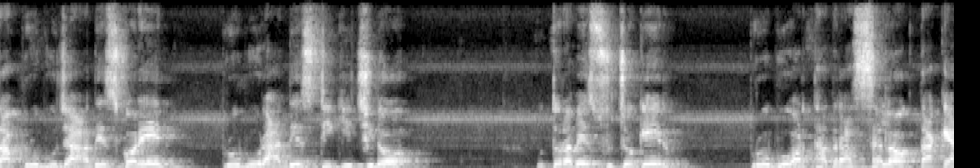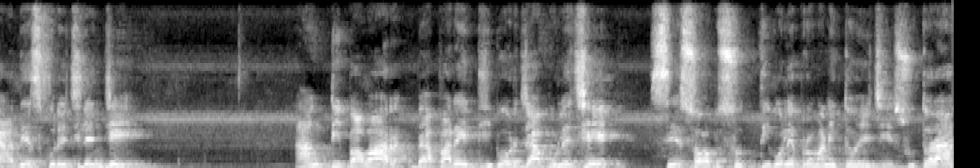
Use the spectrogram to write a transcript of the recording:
তা প্রভু যা আদেশ করেন, প্রভুর আদেশটি কী ছিল? উত্তর হবে, সূচকের প্রভু অর্থাৎ রাজশালক তাকে আদেশ করেছিলেন যে আংটি পাওয়ার ব্যাপারে ধীবর যা বলেছে সেসব সত্যি বলে প্রমাণিত হয়েছে। সুতরাং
